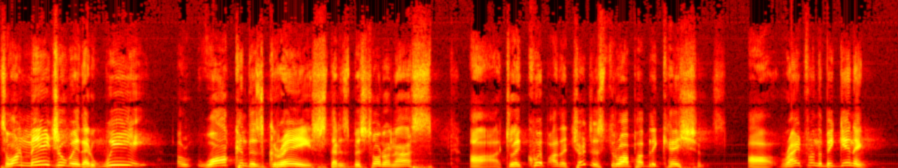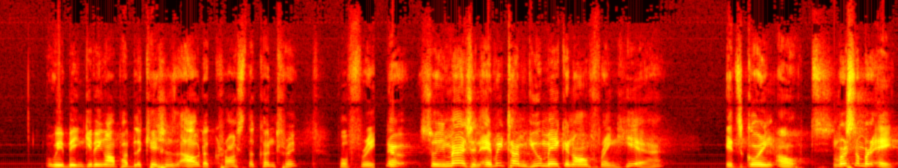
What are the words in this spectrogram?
So, one major way that we uh, walk in this grace that is bestowed on us uh, to equip other churches through our publications. Uh, right from the beginning, we've been giving our publications out across the country for free. Now, so imagine every time you make an offering here, it's going out. Verse number eight.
